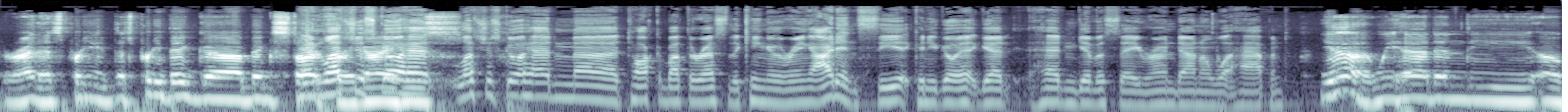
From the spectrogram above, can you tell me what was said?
Right? That's pretty. That's pretty big. Uh, big start. And let's just go ahead. who's- Let's just go ahead and uh, talk about the rest of the King of the Ring. I didn't see it. Can you go ahead get ahead and give us a rundown on what happened? Yeah, we had in the. Uh,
